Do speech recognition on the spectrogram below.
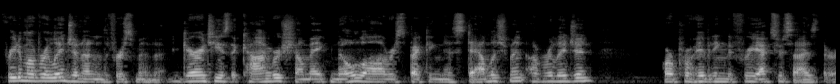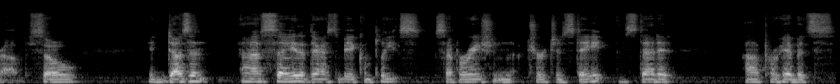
Freedom of religion under the First Amendment guarantees that Congress shall make no law respecting the establishment of religion or prohibiting the free exercise thereof. So it doesn't uh, say that there has to be a complete separation of church and state. Instead, it uh, prohibits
